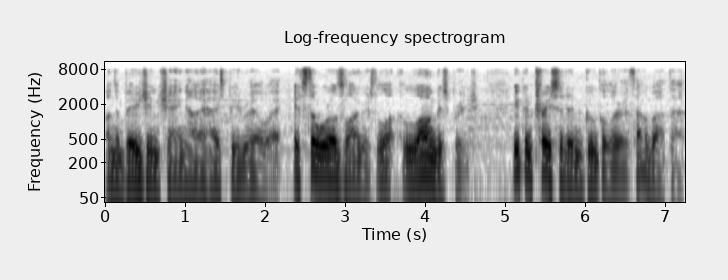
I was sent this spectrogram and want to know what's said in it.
on the Beijing-Shanghai high-speed railway. It's the world's longest, lo longest bridge. You can trace it in Google Earth. How about that?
